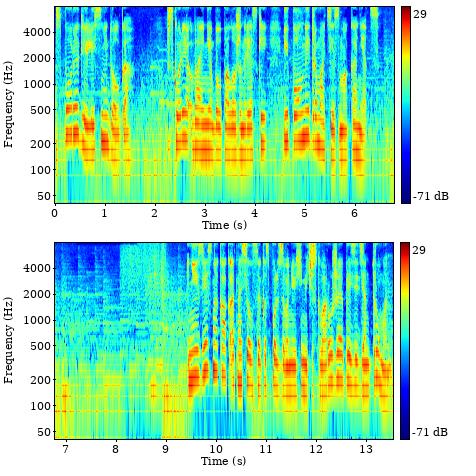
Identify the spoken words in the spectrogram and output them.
Споры длились недолго. Вскоре войне был положен резкий и полный драматизма конец. Неизвестно, как относился к использованию химического оружия президент Труман.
